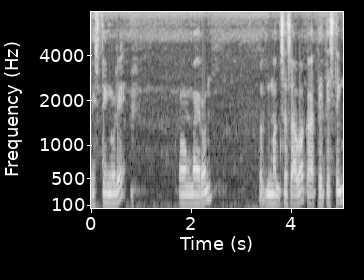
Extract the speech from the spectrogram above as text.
testing uli. Kung mayroon. Huwag magsasawa ka, testing.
